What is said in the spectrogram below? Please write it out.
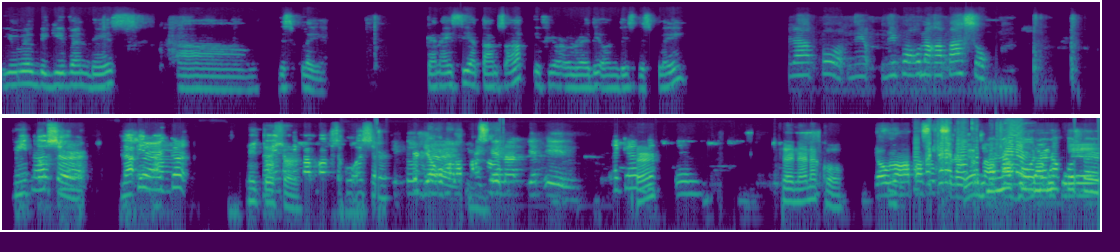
you will be given this um, display. Can I see a thumbs up if you're already on this display? Wala po. Hindi, po ako makapasok. Me too, sir. Lain Sir, I ang, can Me too, lain sir. ang ipapap sa kuha, sir. Ito, sir. I cannot get in. I can Sir? get in. Sir, nana ko. Yo, makapasok, sir. Nana ko, nana ko, sir.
